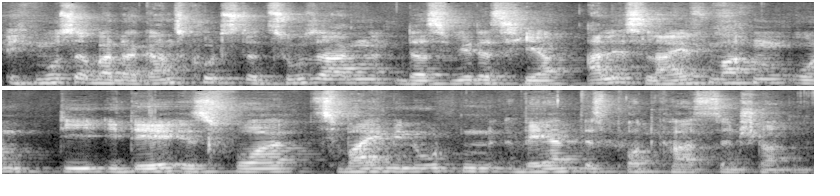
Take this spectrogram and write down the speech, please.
Ich muss aber da ganz kurz dazu sagen, dass wir das hier alles live machen und die Idee ist vor zwei Minuten während des Podcasts entstanden.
